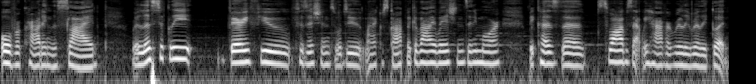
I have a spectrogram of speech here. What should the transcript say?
overcrowding the slide. Realistically, very few physicians will do microscopic evaluations anymore because the swabs that we have are really, really good.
